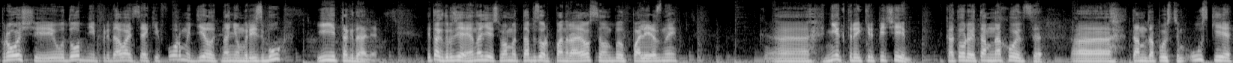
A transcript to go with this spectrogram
проще и удобнее придавать всякие формы, делать на нем резьбу и так далее. Итак, друзья, я надеюсь, вам этот обзор понравился, он был полезный. Э, некоторые кирпичи, которые там находятся, э, там, допустим, узкие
